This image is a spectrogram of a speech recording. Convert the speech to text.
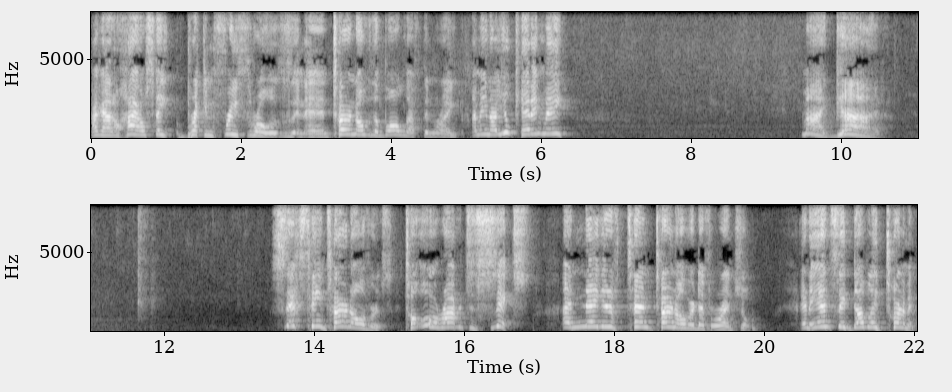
I got Ohio State breaking free throws and, and turning over the ball left and right. I mean, are you kidding me? My God. 16 turnovers to Oral Roberts' six. A negative 10 turnover differential. In the NCAA tournament,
